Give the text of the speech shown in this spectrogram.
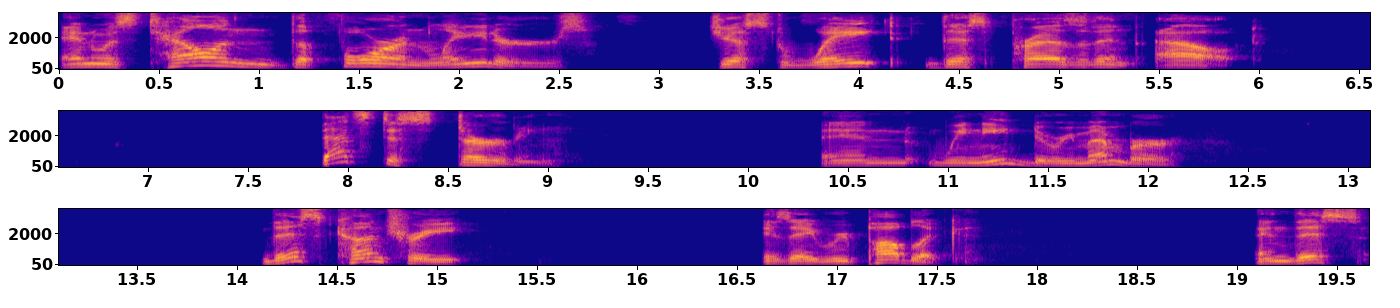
and was telling the foreign leaders just wait this president out. That's disturbing. And we need to remember this country is a republic. And this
